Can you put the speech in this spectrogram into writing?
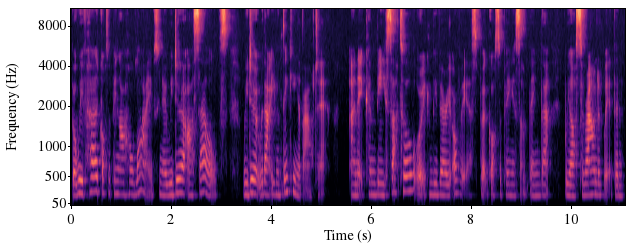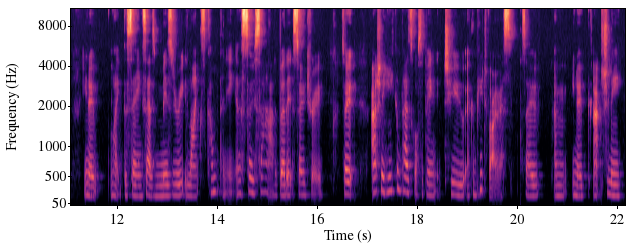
but we've heard gossiping our whole lives. You know, we do it ourselves, we do it without even thinking about it and it can be subtle or it can be very obvious but gossiping is something that we are surrounded with. And you know like the saying says misery likes company. And it's so sad but it's so true. So actually he compares gossiping to a computer virus. So um you know actually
